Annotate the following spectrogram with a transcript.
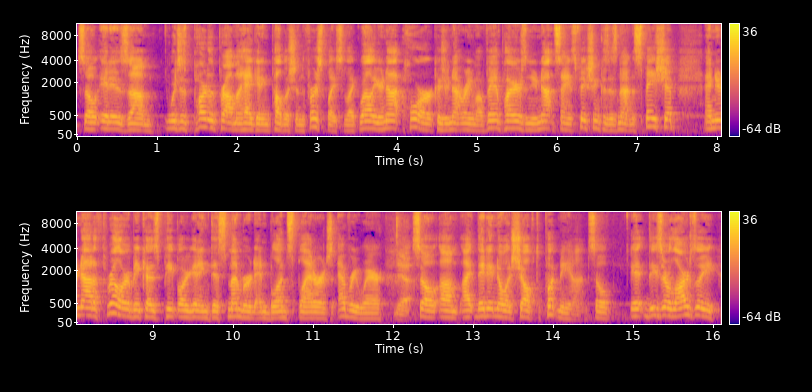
So it is, um, which is part of the problem I had getting published in the first place. Like, well, you're not horror because you're not writing about vampires, and you're not science fiction because it's not in a spaceship, and you're not a thriller because people are getting dismembered and blood splatters everywhere. Yeah. So um, I, they didn't know what shelf to put me on. So it, these are largely.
